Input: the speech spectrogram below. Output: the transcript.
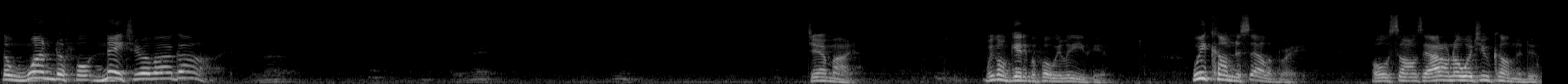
the wonderful nature of our God. Amen. Amen. Jeremiah. We're going to get it before we leave here. We come to celebrate. Old song said, I don't know what you come to do,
